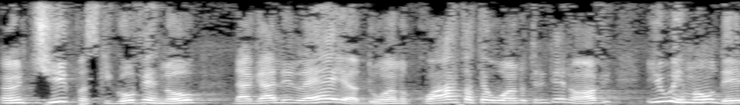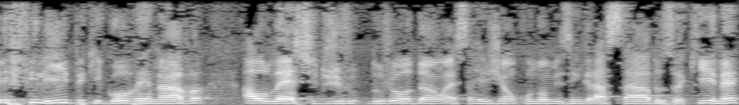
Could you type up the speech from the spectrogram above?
Antipas, que governou da Galiléia do ano 4 até o ano 39, e o irmão dele, Filipe, que governava ao leste do Jordão, essa região com nomes engraçados aqui, né?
